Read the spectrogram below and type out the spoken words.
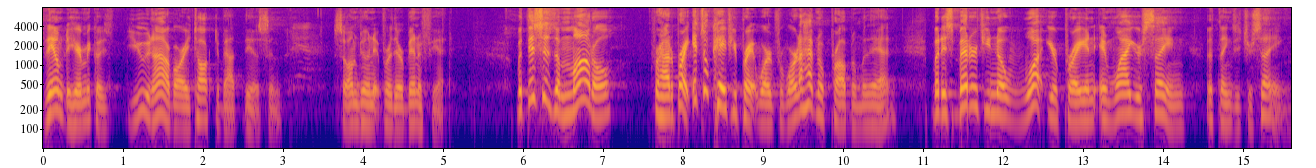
them to hear me, because you and I have already talked about this, and so I'm doing it for their benefit. But this is a model for how to pray. It's okay if you pray it word for word, I have no problem with that. But it's better if you know what you're praying and why you're saying the things that you're saying.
